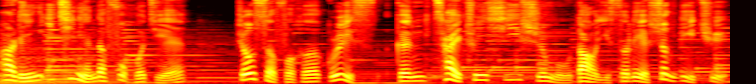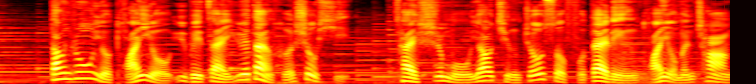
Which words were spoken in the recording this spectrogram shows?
二零一七年的复活节，Joseph 和 Grace 跟蔡春熙师母到以色列圣地去，当中有团友预备在约旦河受洗，蔡师母邀请 Joseph 带领团友们唱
